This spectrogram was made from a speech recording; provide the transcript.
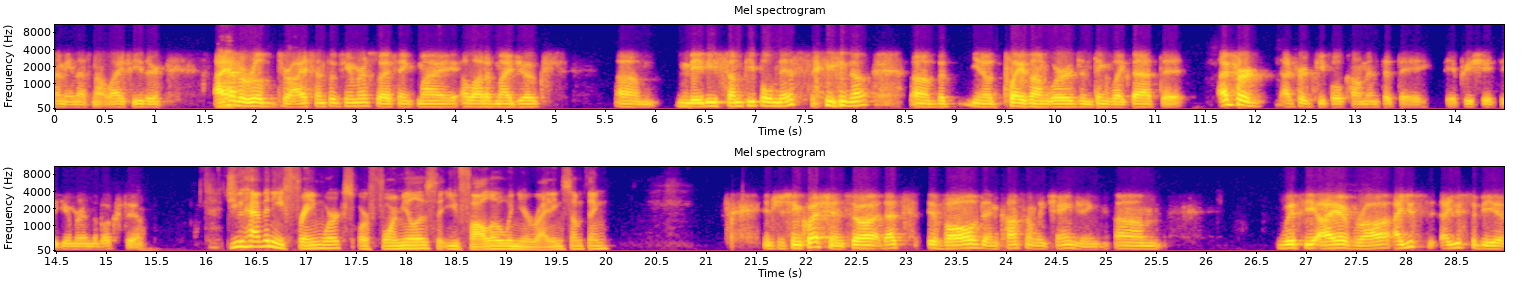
I mean that's not life either. Yeah. I have a real dry sense of humor, so I think my a lot of my jokes um, maybe some people miss, you know, um, but you know, plays on words and things like that. That I've heard, I've heard people comment that they they appreciate the humor in the books too. Do you have any frameworks or formulas that you follow when you're writing something? Interesting question. So uh, that's evolved and constantly changing. Um, with the Eye of Ra, I used to, I used to be a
